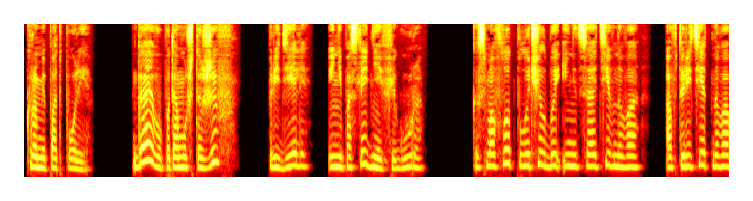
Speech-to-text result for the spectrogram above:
кроме подполья. Гаеву, потому что жив, пределе и не последняя фигура. Космофлот получил бы инициативного, авторитетного,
